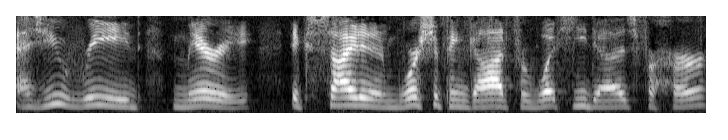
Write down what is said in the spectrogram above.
As you read Mary excited and worshiping God for what he does for her,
